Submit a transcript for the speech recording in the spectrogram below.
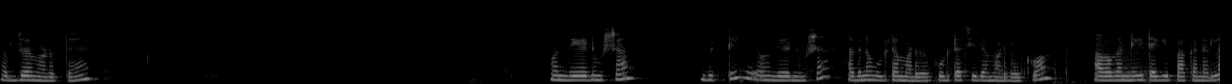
ಅಬ್ಸರ್ವ್ ಮಾಡುತ್ತೆ. ಒಂದು ಎರಡು ನಿಮಿಷ ಬಿಟ್ಟು ಒಂದು ಎರಡು ನಿಮಿಷ ಅದನ್ನು ಉಲ್ಟಾ ಮಾಡಬೇಕು, ಉಲ್ಟಾ ಸೀದಾ ಮಾಡಬೇಕು. ಆವಾಗ ನೀಟಾಗಿ ಪಾಕನೆಲ್ಲ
